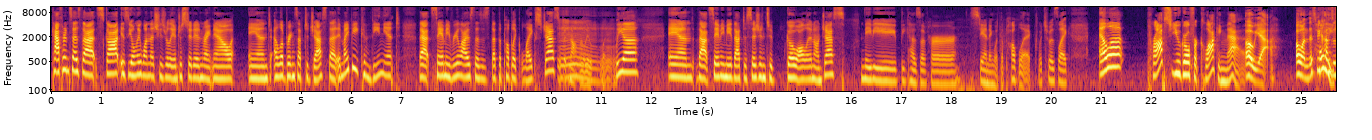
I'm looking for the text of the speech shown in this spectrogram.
Catherine says that Scott is the only one that she's really interested in right now. And Ella brings up to Jess that it might be convenient that Sammy realizes that the public likes Jess, but not really like mm. Leah. And that Sammy made that decision to go all in on Jess, maybe because of her standing with the public, which was like, Ella, props to you, girl, for clocking that. Oh, yeah. Oh, and this becomes Holy a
